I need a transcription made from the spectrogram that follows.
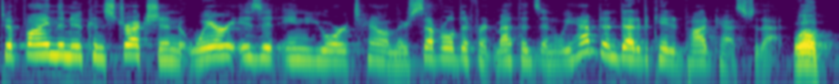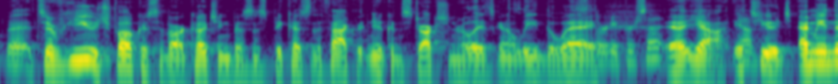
to find the new construction. Where is it in your town? There's several different methods, and we have done dedicated podcasts to that. Well, it's a huge focus of our coaching business because of the fact that new construction really is going to lead the way. Thirty percent. Uh, yeah, it's yeah. huge. I mean,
